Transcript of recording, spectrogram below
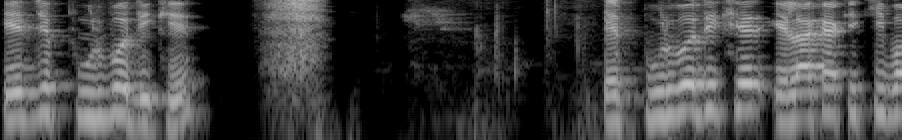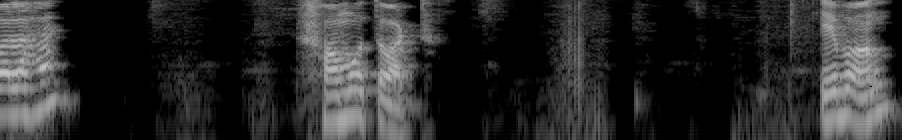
এর যে পূর্ব দিকে, এর পূর্ব দিকের এলাকাকে কি বলা হয়? সমতট। এবং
